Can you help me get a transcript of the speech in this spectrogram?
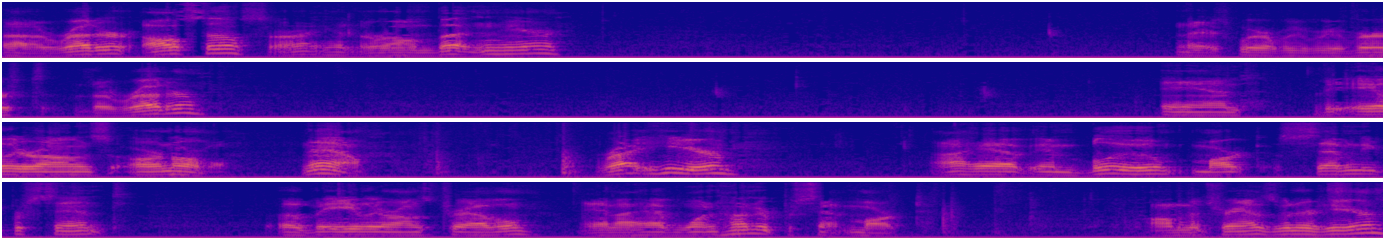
uh, rudder also. Sorry, I hit the wrong button here. There's where we reversed the rudder. And the ailerons are normal. Now, right here, I have in blue marked 70% of the ailerons travel, and I have 100% marked. On the transmitter here,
